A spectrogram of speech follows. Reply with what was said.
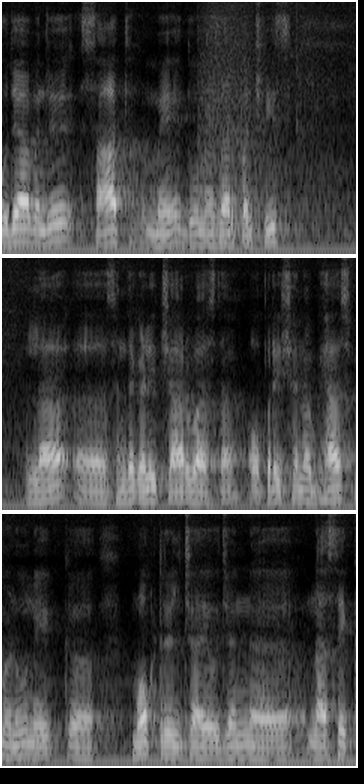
उद्या म्हणजे सात मे दोन हजार पंचवीस ला संध्याकाळी चार वाजता ऑपरेशन अभ्यास म्हणून एक मॉक ड्रिलचं आयोजन नाशिक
